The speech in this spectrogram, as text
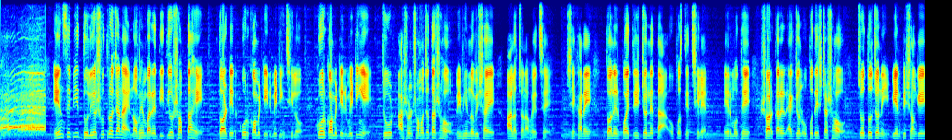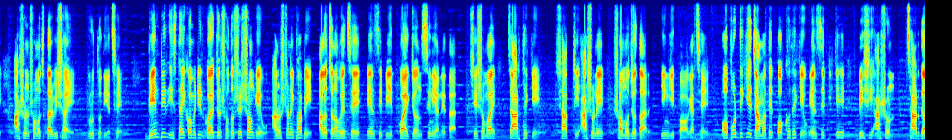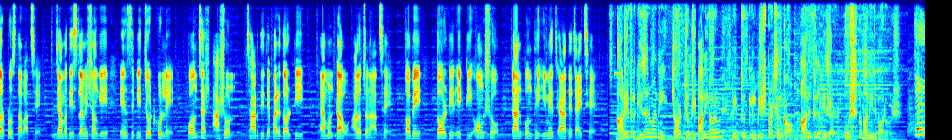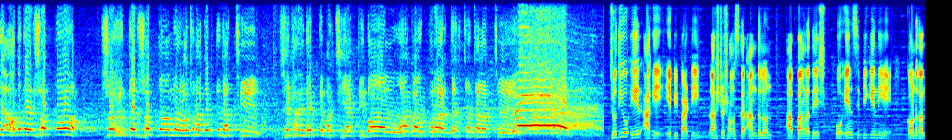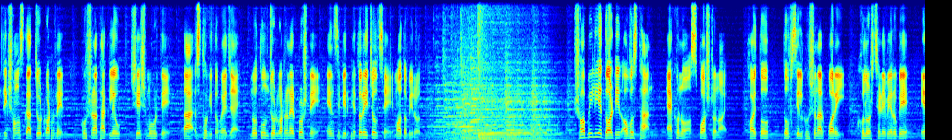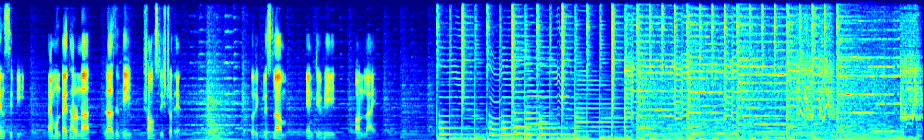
এনসিপি দলীয় সূত্র জানায় নভেম্বরের দ্বিতীয় সপ্তাহে দলটির কোর কমিটির মিটিং ছিল। কোর কমিটির মিটিংয়ে জোট, আসন সমঝোতা সহ বিভিন্ন বিষয়ে আলোচনা হয়েছে। সেখানে দলের ৩৫ জন নেতা উপস্থিত ছিলেন। এর মধ্যে সরকারের একজন উপদেষ্টা সহ চোদ্দ জনই বিএনপির সঙ্গে আসন সমঝোতার বিষয়ে গুরুত্ব দিয়েছে। বিএনপির স্থায়ী কমিটির কয়েকজন সদস্যের সঙ্গেও আনুষ্ঠানিকভাবে আলোচনা হয়েছে এনসিপির কয়েকজন সিনিয়র নেতার। সে সময় চার থেকে সাতটি আসনে সমঝোতার ইঙ্গিত পাওয়া গেছে। অপরদিকে জামাতের পক্ষ থেকেও এনসিপিকে বেশি আসন ছাড় দেওয়ার প্রস্তাব আছে। জামাত ইসলামীর সঙ্গে এনসিপি জোট করলে পঞ্চাশ আসন ছাড় দিতে পারে দলটি এমনটাও আলোচনা আছে। তবে দলটির একটি অংশ ডানপন্থী ইমেজ এড়াতে চাইছে। আরএফএল গিজার মানে চটজলদি পানি গরম বিদ্যুৎ বিল বিশ পার্সেন্ট কম। আরএফএল গিজার উষ্ণ পানির পরশ। যেই আহতদের স্বপ্ন শহীদদের স্বপ্ন আমরা রচনা করতে যাচ্ছি সেখানে দেখতে পাচ্ছি একটি দল ওয়াক আউট করার চেষ্টা চালাচ্ছে। যদিও এর আগে এবি পার্টি, রাষ্ট্র সংস্কার আন্দোলন, আপ বাংলাদেশ ও এনসিপিকে নিয়ে গণতান্ত্রিক সংস্কার জোট গঠনের ঘোষণা থাকলেও শেষ মুহূর্তে তা স্থগিত হয়ে যায়। নতুন জোট গঠনের প্রশ্নে এনসিপির ভেতরেই চলছে মতবিরোধ। সব মিলিয়ে দলটির অবস্থান এখনও স্পষ্ট নয়। হয়তো তফসিল ঘোষণার পরেই খোলস ছেড়ে বেরোবে এনসিপি। এমনটাই ধারণা রাজনীতি সংশ্লিষ্টদের। Tarikul Islam NTV online.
